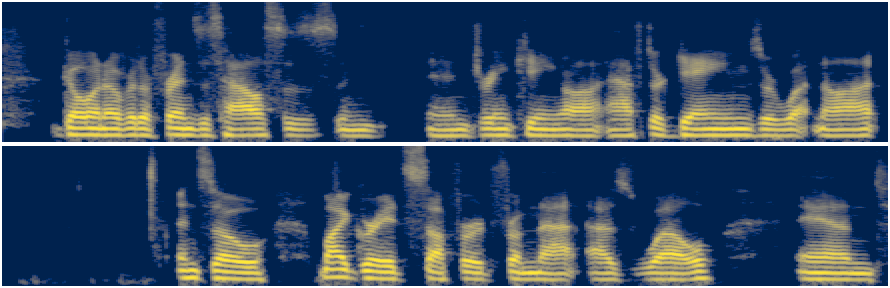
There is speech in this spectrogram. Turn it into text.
going over to friends' houses and and drinking uh, after games or whatnot. And so my grades suffered from that as well. And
